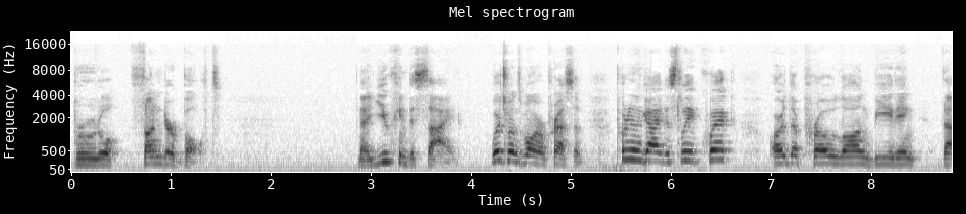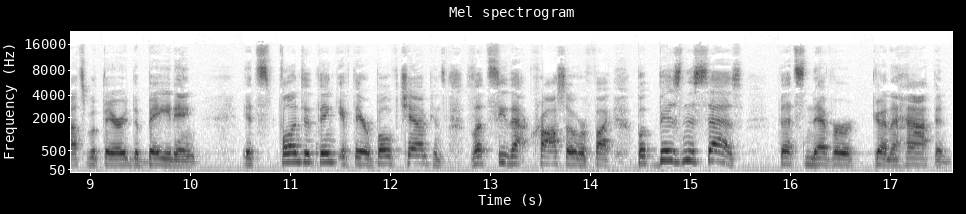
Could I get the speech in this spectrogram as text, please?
brutal thunderbolt. Now you can decide which one's more impressive? Putting the guy to sleep quick or the prolonged beating? That's what they're debating. It's fun to think if they're both champions, let's see that crossover fight. But business says that's never going to happen.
